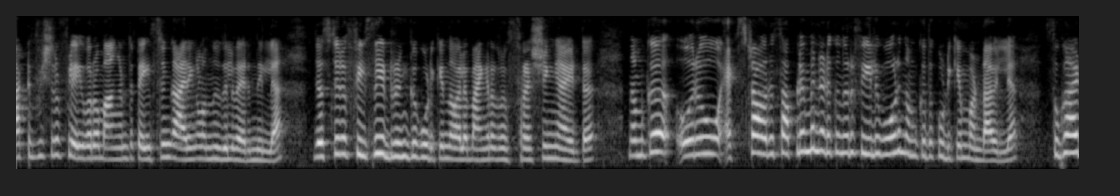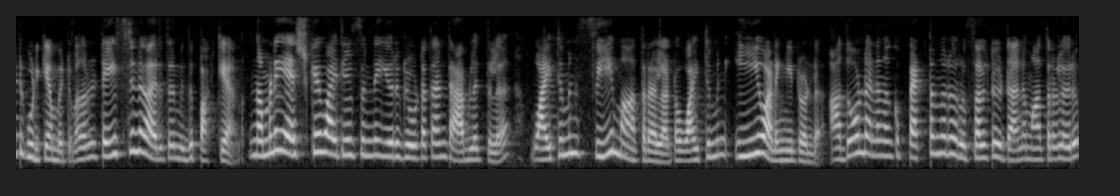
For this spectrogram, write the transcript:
ആർട്ടിഫിഷ്യൽ ഫ്ലേവറും അങ്ങനത്തെ ടേസ്റ്റും കാര്യങ്ങളൊന്നും ഇതിൽ വരുന്നില്ല. ജസ്റ്റ് ഒരു ഫിസി ഡ്രിങ്ക് കുടിക്കുന്ന പോലെ ഭയങ്കര റിഫ്രഷിംഗ് ആയിട്ട് നമുക്ക് ഒരു എക്സ്ട്രാ ഒരു സപ്ലിമെന്റ് എടുക്കുന്ന ഒരു ഫീൽ പോലും നമുക്കിത് കുടിക്കുമ്പോൾ ഉണ്ടാവില്ല. സുഖമായിട്ട് കുടിക്കാൻ പറ്റും. അതുകൊണ്ട് ടേസ്റ്റിന്റെ കാര്യത്തിലും ഇത് പക്കയാണ്. നമ്മുടെ ഈ എച്ച് കെ വൈറ്റൽസിന്റെ ഈ ഒരു ഗ്ലൂട്ടത്താൻ ടാബ്ലറ്റിൽ വൈറ്റമിൻ സി മാത്രമല്ല കേട്ടോ വൈറ്റമിൻ ഇയും അടങ്ങിയിട്ടുണ്ട്. അതുകൊണ്ട് തന്നെ നമുക്ക് പെട്ടെന്നൊരു റിസൾട്ട് കിട്ടാനും മാത്രമല്ല ഒരു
